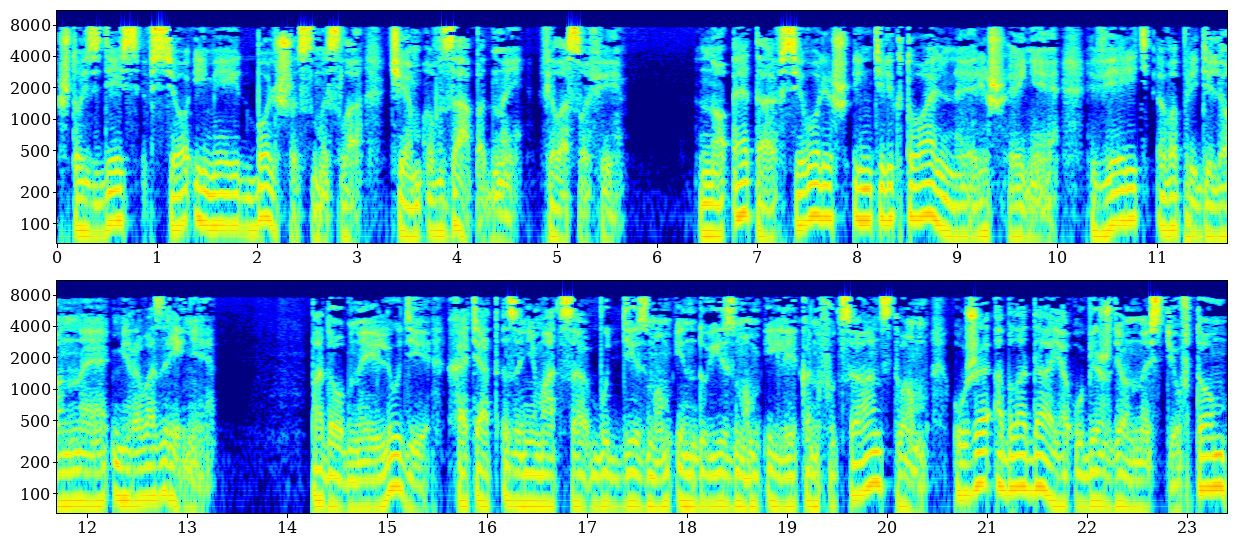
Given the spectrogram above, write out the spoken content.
что здесь все имеет больше смысла, чем в западной философии. Но это всего лишь интеллектуальное решение верить в определенное мировоззрение. Подобные люди хотят заниматься буддизмом, индуизмом или конфуцианством, уже обладая убежденностью в том,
